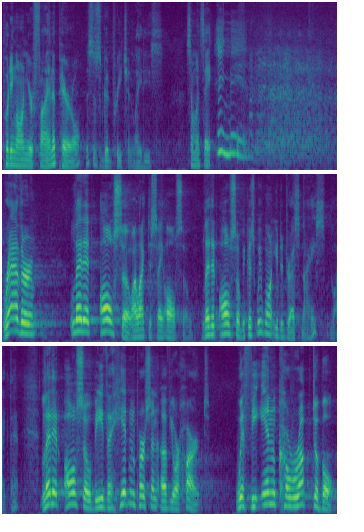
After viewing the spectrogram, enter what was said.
putting on your fine apparel. This is good preaching, ladies. Someone say, Amen. Rather, let it also, I like to say also, let it also, because we want you to dress nice, we like that. Let it also be the hidden person of your heart with the incorruptible.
